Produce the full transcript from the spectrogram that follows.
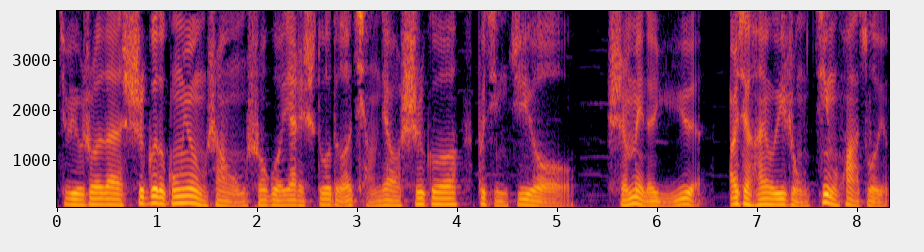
就比如说，在诗歌的功用上，我们说过，亚里士多德强调诗歌不仅具有审美的愉悦，而且还有一种净化作用，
